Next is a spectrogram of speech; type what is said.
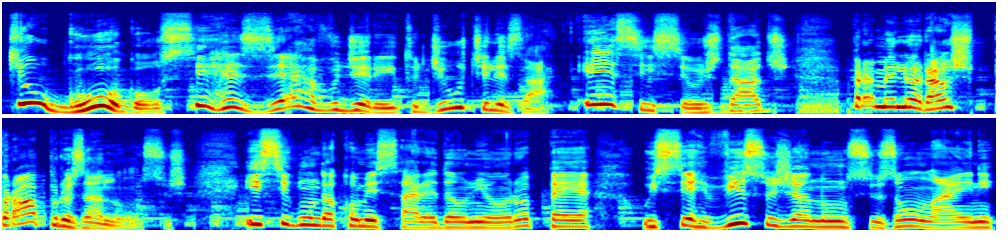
que o Google se reserva o direito de utilizar esses seus dados para melhorar os próprios anúncios. E segundo a comissária da União Europeia, os serviços de anúncios online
